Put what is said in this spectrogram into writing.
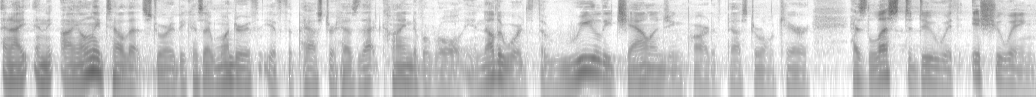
and I, and I only tell that story because I wonder if, if the pastor has that kind of a role. In other words, the really challenging part of pastoral care has less to do with issuing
